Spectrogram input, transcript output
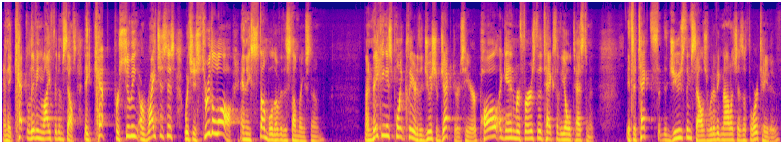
And they kept living life for themselves. They kept pursuing a righteousness which is through the law, and they stumbled over the stumbling stone. And making his point clear to the Jewish objectors here, Paul again refers to the text of the Old Testament. It's a text that the Jews themselves would have acknowledged as authoritative.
